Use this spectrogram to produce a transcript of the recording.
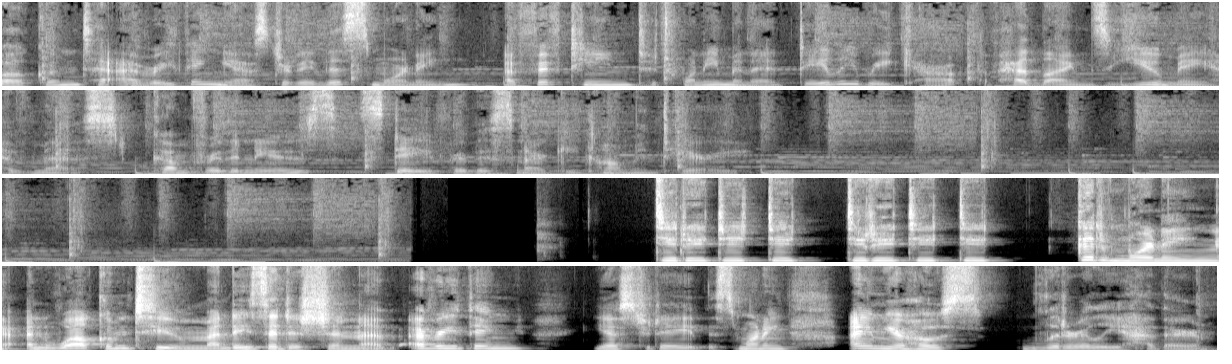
Welcome to Everything Yesterday This Morning, a 15 to 20 minute daily recap of headlines you may have missed. Come for the news, stay for the snarky commentary. Good morning, and welcome to Monday's edition of Everything Yesterday This Morning. I am your host, literally Heather.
